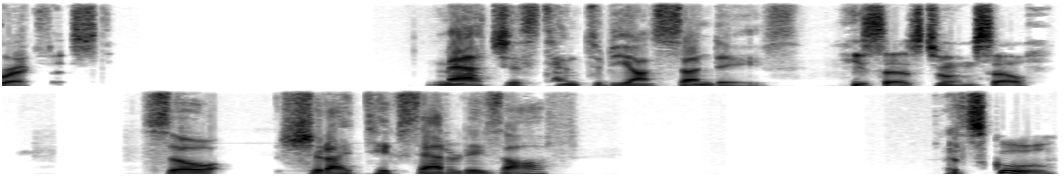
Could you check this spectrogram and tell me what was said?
breakfast. Matches tend to be on Sundays. He says to himself. So, should I take Saturdays off? At school,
